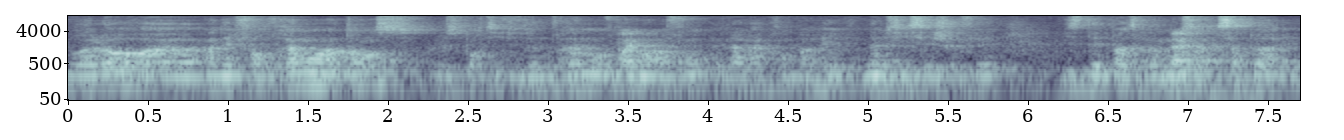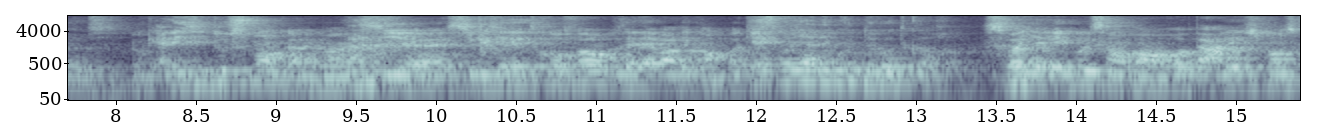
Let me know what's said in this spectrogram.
Ou alors euh, un effort vraiment intense, le sportif il donne vraiment vraiment à fond et là la crampe arrive, même s'il s'est chauffé, il se dépasse vraiment, ça, peut arriver aussi. Donc allez-y doucement quand même, hein. si, si, vous y allez trop fort vous allez avoir des crampes, ok? Soyez à l'écoute de votre corps. Soyez à l'écoute, ça on va en reparler je pense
